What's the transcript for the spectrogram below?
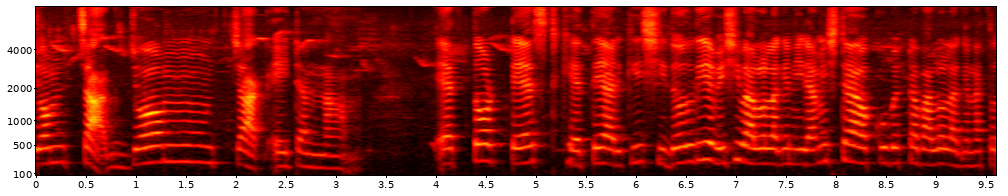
জমচাক জমচাক এইটার নাম। এত টেস্ট খেতে আর কি, শীতল দিয়ে বেশি ভালো লাগে, নিরামিষটা খুব একটা ভালো লাগে না। তো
